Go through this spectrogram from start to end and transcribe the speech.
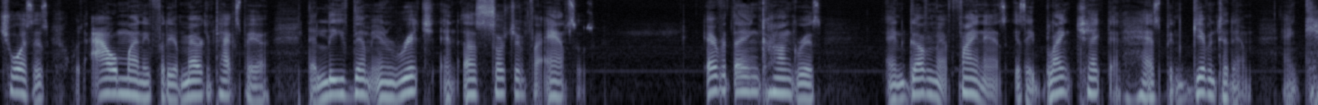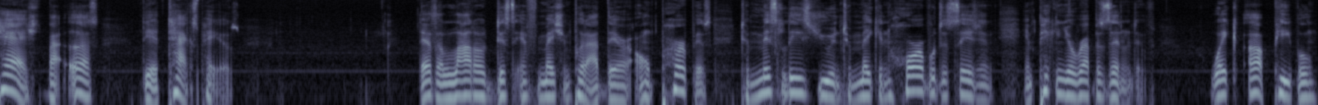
choices with our money for the American taxpayer that leave them enriched and us searching for answers. Everything Congress and government finance is a blank check that has been given to them and cashed by us, the taxpayers. There's a lot of disinformation put out there on purpose to mislead you into making horrible decisions and picking your representative. Wake up, people.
